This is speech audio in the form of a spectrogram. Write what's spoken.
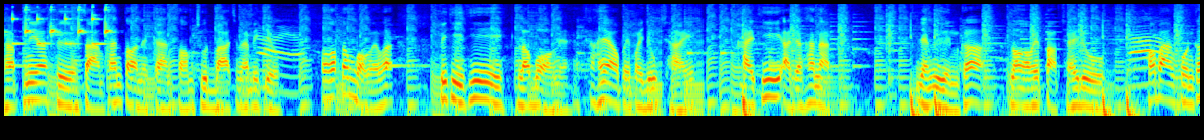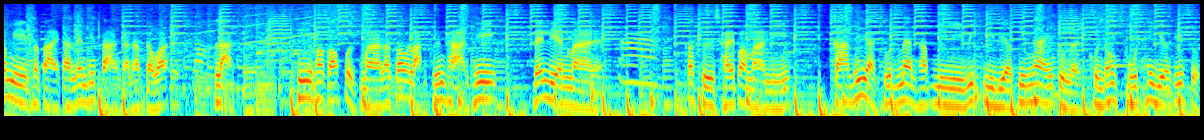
ครับ นี่ก็คือ 3 ขั้นตอนในการซ้อมชุดบาสใช่ไหมบิคิวใช่ครับเขาก็ต้องบอกเลยว่า วิธีที่เราบอกเนี่ยให้เอาไปประยุกต์ใช้ ใครที่อาจจะถนัดอย่างอื่นก็ลองเอาไปปรับใช้ดู เพราะบางคนก็มีสไตล์การเล่นที่ต่างกันครับ แต่ว่าหลักที่พ่อก็ฝึกมาแล้วก็หลักพื้นฐานที่ได้เรียนมาเนี่ยอ่าก็คือใช้ประมาณนี้ การที่อยากชุดแม่นครับมีวิธีเดียวที่ง่ายที่สุดเลย คุณต้องชุดให้เยอะที่สุด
